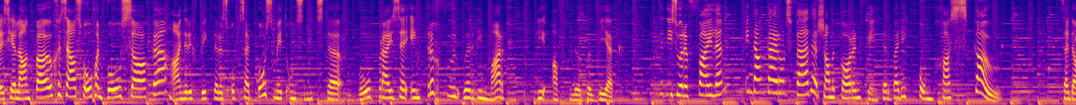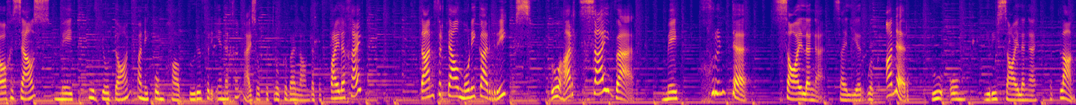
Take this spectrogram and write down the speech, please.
Is hier landbou gesels vanoggend wolsake. Heinrich Victor is op sy pos met ons nuutste wolpryse en terugvoer oor die mark die afgelope week. Dit nie so 'n veiling en dan kuier ons verder saam met Karen Venter by die Komga skou. Sy daar gesels met Koert Jordaan van die Komga Boerevereniging. Hy's ook betrokke by landelike veiligheid. Dan vertel Monica Rix hoe hard sy werk met groente saailinge. Sy leer ook ander hoe om hierdie saailinge te plant.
